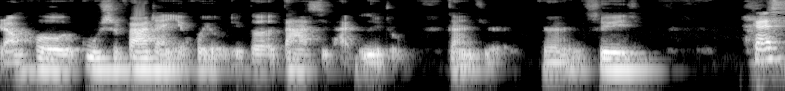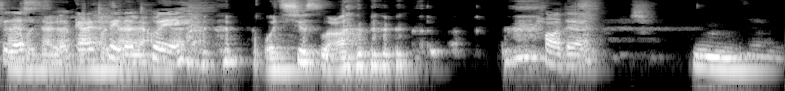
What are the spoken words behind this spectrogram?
然后故事发展也会有一个大洗牌的那种感觉，对，所以该死的死，该退的退，我气死了。好的，嗯，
